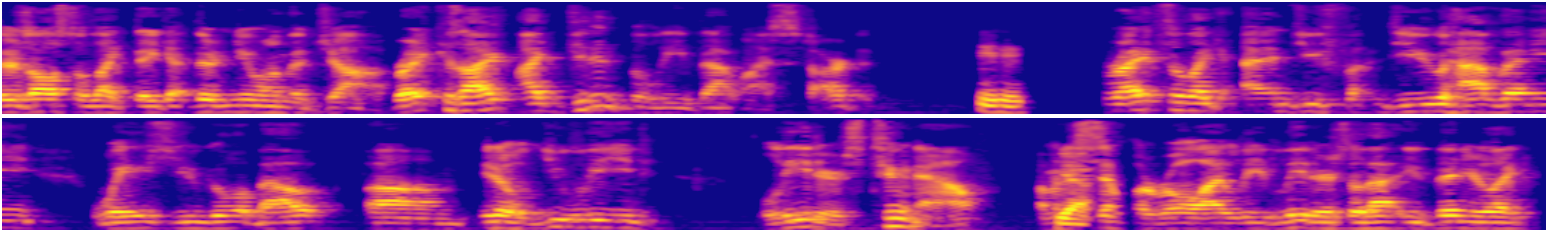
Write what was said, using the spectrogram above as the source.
there's also like they get they're new on the job, right? Because I I didn't believe that when I started, Mhm. right? So like, and do you f- do you have any ways you go about? Um, you know, you lead leaders too now. I'm in Yeah. a similar role. I lead leaders, so that then you're like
